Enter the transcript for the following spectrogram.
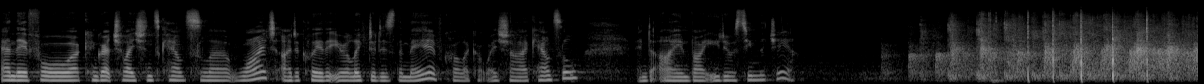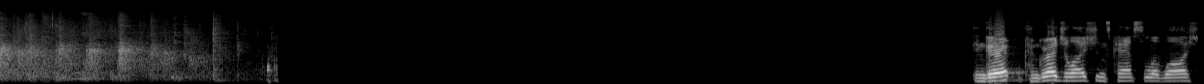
and therefore, congratulations, Councillor White. I declare that you're elected as the Mayor of Colac Otway Shire Council, and I invite you to assume the chair. Congratulations, Councillor White.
